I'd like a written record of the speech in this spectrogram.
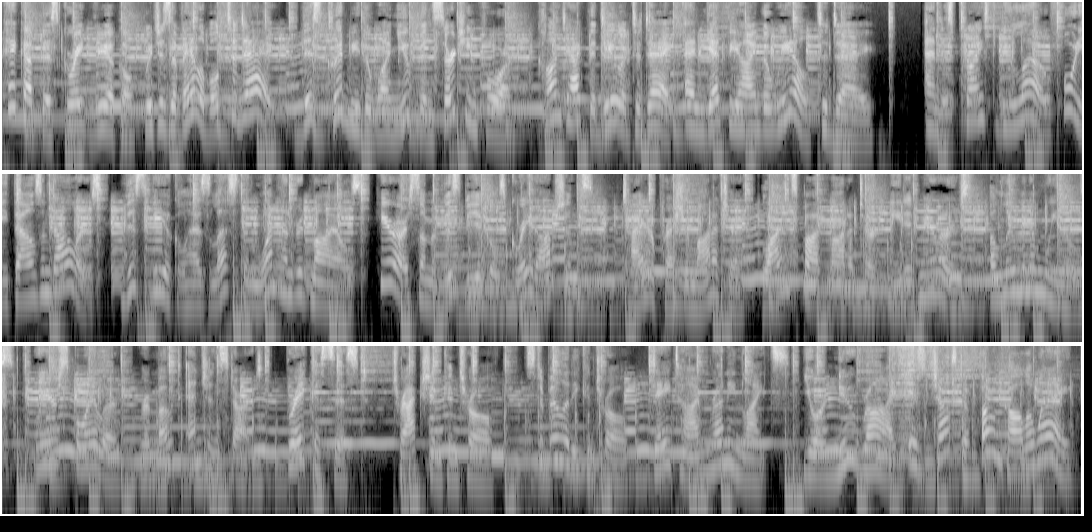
Pick up this great vehicle, which is available today. This could be the one you've been searching for. Contact the dealer today and get behind the wheel today. And is priced below $40,000. This vehicle has less than 100 miles. Here are some of this vehicle's great options. Tire pressure monitor, blind spot monitor, heated mirrors, aluminum wheels, rear remote engine start, brake assist, traction control, stability control, daytime running lights. Your new ride is just a phone call away.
